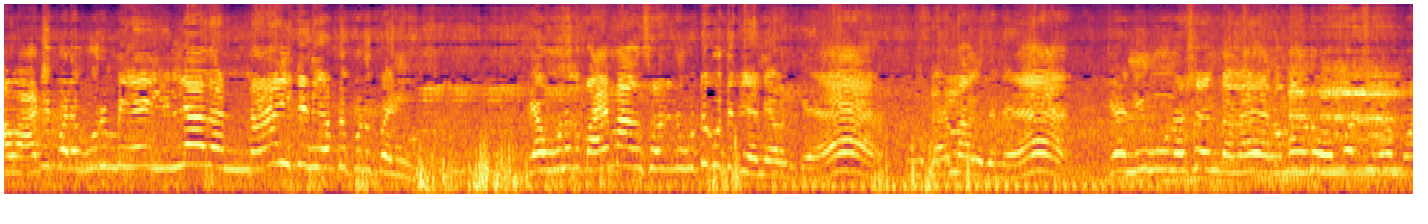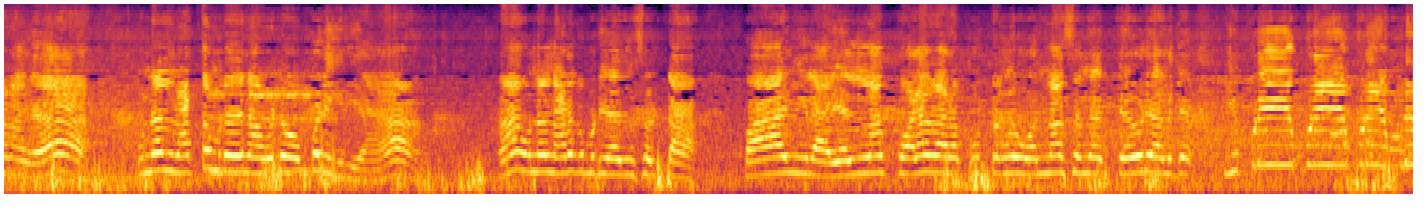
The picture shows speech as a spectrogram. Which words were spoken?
அவ அடிப்படை உரிமையே இல்லாத நாய்க்கு நீ எப்படி கொடுப்ப நீ? ஏன் உனக்கு பயமாக சொல்லிட்டு விட்டு கொடுத்துட்டியா நீ அவளுக்கு? உனக்கு பயமாகுதுன்னு? ஏன் நீ மூணு வருஷம் இருந்தால எங்க அம்மா ஒப்படைச்சுதான் போனாங்க. உன்னால் நடத்த முடியாது நான் அவட்ட ஒப்படைக்கிறியா? ஆ உன்னால நடக்க முடியாதுன்னு சொல்லிட்டா. பாவிங்களா எல்லாம் கொலகார கூட்டங்களும் ஒன்னா சேர்ந்த தேவடி ஆளுக்கு. இப்படி இப்படி இப்படி இப்படி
